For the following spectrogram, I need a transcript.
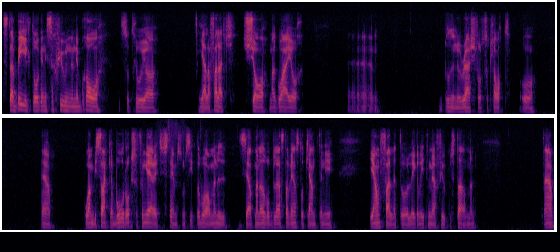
stabilt, organisationen är bra, så tror jag i alla fall att Shaw, Maguire, eh, Bruno Rashford såklart och ja, Och Ambisaka borde också fungera i ett system som sitter bra, men nu ser att man överbelastar vänsterkanten i, i anfallet och lägger lite mer fokus där. Men, ja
